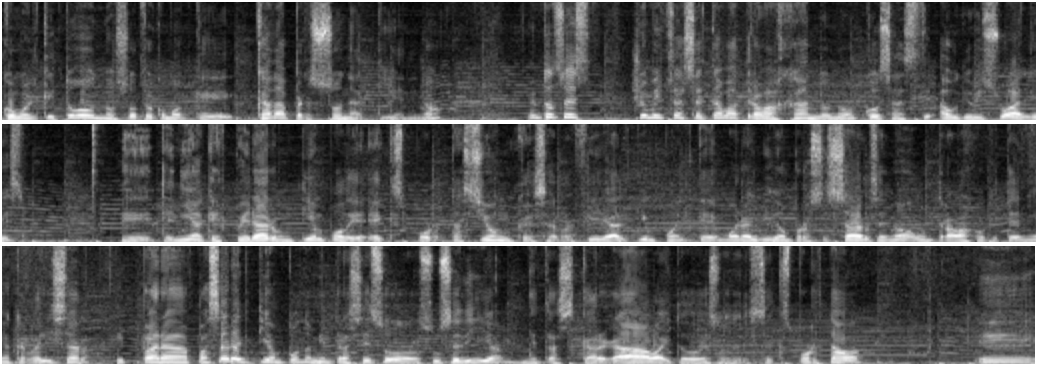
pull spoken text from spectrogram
Como el que todos nosotros, como que cada persona tiene, ¿no? Entonces, yo mientras estaba trabajando, ¿no? Cosas audiovisuales, eh, tenía que esperar un tiempo de exportación que se refiere al tiempo en el que demora el video en procesarse, ¿no? Un trabajo que tenía que realizar. Y para pasar el tiempo, ¿no? mientras eso sucedía, mientras cargaba y todo eso se exportaba, eh,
